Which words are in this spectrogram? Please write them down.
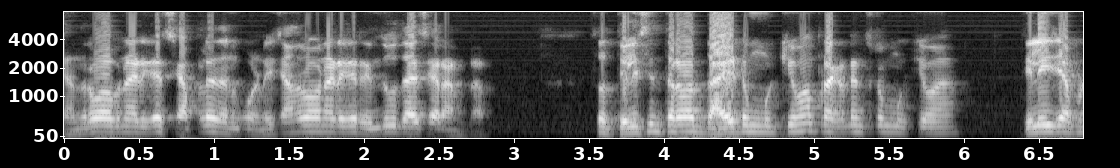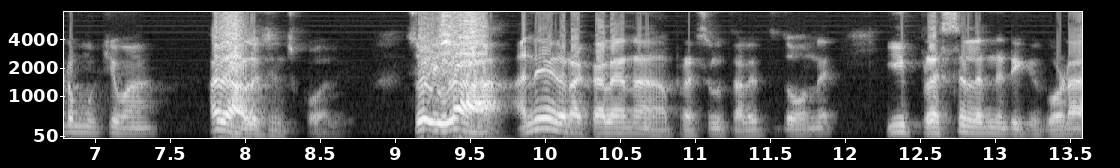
చంద్రబాబు నాయుడు గారు చెప్పలేదు అనుకోండి చంద్రబాబు నాయుడు గారు ఎందుకు దాచారంటారు? సో తెలిసిన తర్వాత దాయటం ముఖ్యమా ప్రకటించడం ముఖ్యమా తెలియజెప్పడం ముఖ్యమా? అది ఆలోచించుకోవాలి. సో ఇలా అనేక రకాలైన ప్రశ్నలు తలెత్తుతూ ఉన్నాయి. ఈ ప్రశ్నలన్నిటికీ కూడా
